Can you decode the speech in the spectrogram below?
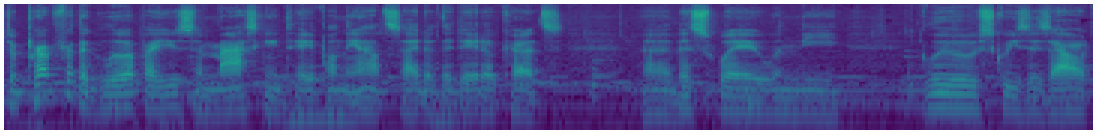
To prep for the glue up, I used some masking tape on the outside of the dado cuts. Uh, this way, when the glue squeezes out,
